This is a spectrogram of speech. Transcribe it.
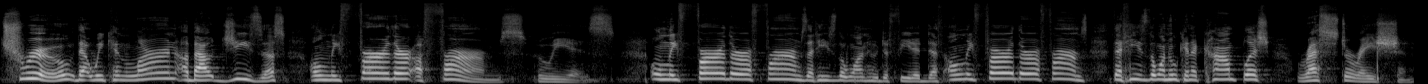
true that we can learn about Jesus. Only further affirms who he is. Only further affirms that he's the one who defeated death, only further affirms that he's the one who can accomplish restoration.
